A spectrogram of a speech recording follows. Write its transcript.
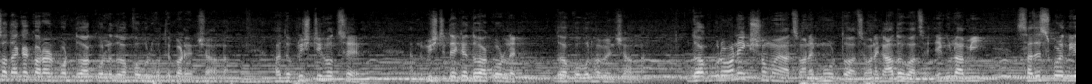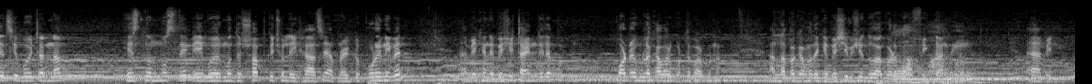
সদাকা করার পর দোয়া করলে দোয়া কবুল হতে পারে ইনশাআল্লাহ। হয়তো বৃষ্টি হচ্ছে আপনি বৃষ্টি দেখে দোয়া করলেন দোয়া কবুল হবে ইনশাআল্লাহ। দোয়া কবুলের অনেক সময় আছে অনেক মুহূর্ত আছে অনেক আদব আছে। এগুলো আমি সাজেস্ট করে দিয়েছি বইটার নাম হিসনুল মুসলিম। এই বইয়ের মধ্যে সব কিছু লেখা আছে আপনারা একটু পড়ে নেবেন। আমি এখানে বেশি টাইম দিলে পর্দাগুলো কভার করতে পারব না। আল্লাহ পাকে আমাদেরকে বেশি বেশি দোয়া করে তৌফিক দান করুন। আমিন।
